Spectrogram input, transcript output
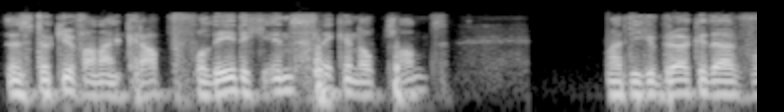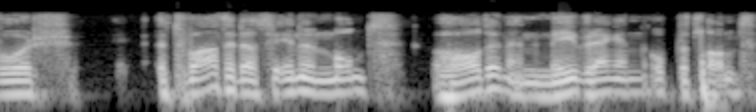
een stukje van een krab, volledig inslikken op het land. Maar die gebruiken daarvoor het water dat ze in hun mond houden en meebrengen op het land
